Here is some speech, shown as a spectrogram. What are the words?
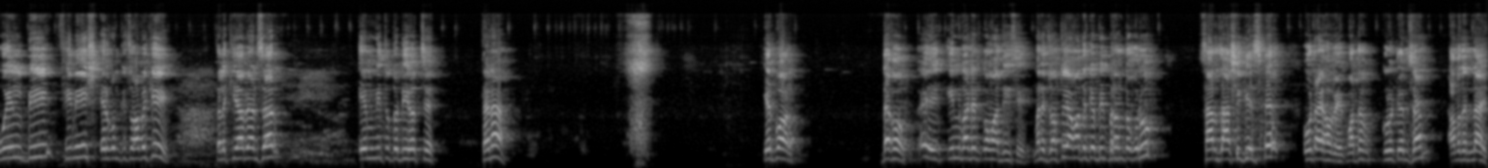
উইল বি ফিনিশ এরকম কিছু হবে কি? তাহলে কি হবে অ্যান্সার এমনিতে তো ডি হচ্ছে। তাই না? এরপর, দেখো, এই ইনভার্টেড কমা দিয়েছে। মানে যতই আমাদেরকে বিভ্রান্ত করুক স্যার যা শিখিয়েছে, ওটাই হবে। কত, কোনো টেনশন আমাদের নাই।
